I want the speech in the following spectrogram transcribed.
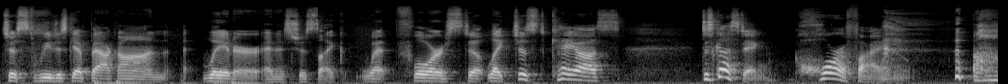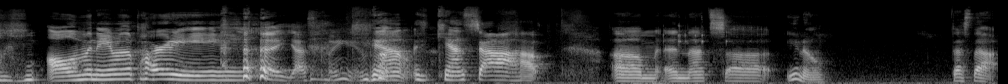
just we just get back on later, and it's just like wet floor, still like just chaos, disgusting, horrifying. All in the name of the party yes, queen. can't can't stop. Um, and that's uh, you know, that's that.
